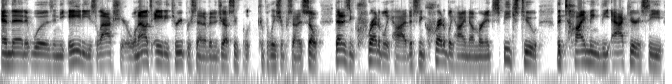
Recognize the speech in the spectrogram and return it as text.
and then it was in the 80s last year. Well, now it's 83% of an adjusted completion percentage. So that is incredibly high. That's an incredibly high number, and it speaks to the timing, the accuracy,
